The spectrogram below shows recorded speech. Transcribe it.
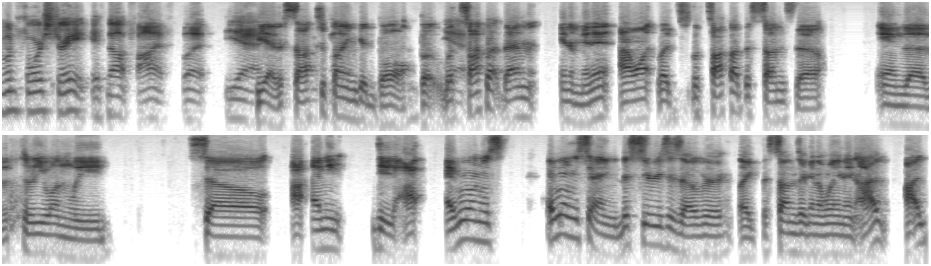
we won four straight, if not five. But yeah, Yeah, the Sox are playing good ball, but let's Yeah. talk about them in a minute. I want let's let's talk about the Suns though, and uh, the three one lead. So I, I mean, dude, I everyone was everyone was saying this series is over. Like the Suns are gonna win, and I I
